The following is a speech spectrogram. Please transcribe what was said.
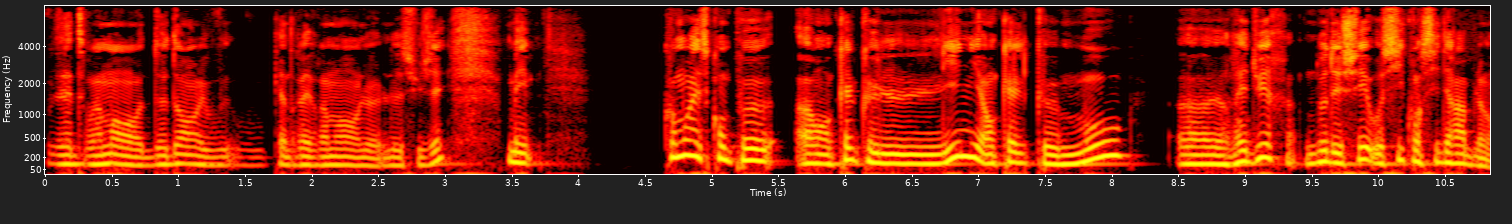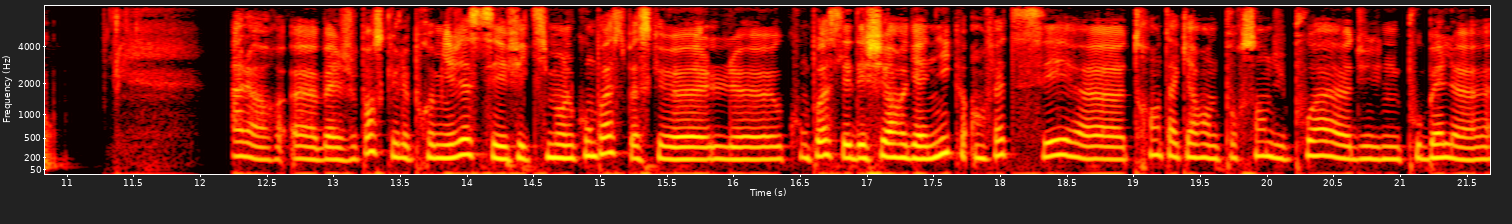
vous êtes vraiment dedans et vous, vous cadrez vraiment le, le sujet. Mais comment est-ce qu'on peut en quelques lignes en quelques mots réduire nos déchets aussi considérablement? Alors, euh, ben, je pense que le premier geste, c'est effectivement le compost, parce que le compost, les déchets organiques, en fait, c'est 30 euh, à 40% du poids euh, d'une poubelle,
